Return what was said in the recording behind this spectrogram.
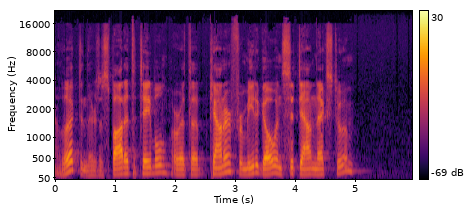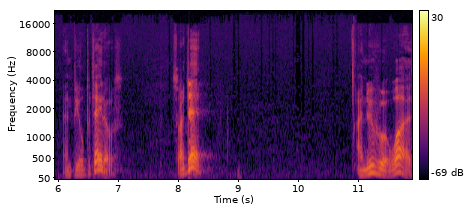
I looked, and there's a spot at the table or at the counter for me to go and sit down next to him and peel potatoes. So I did. I knew who it was.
